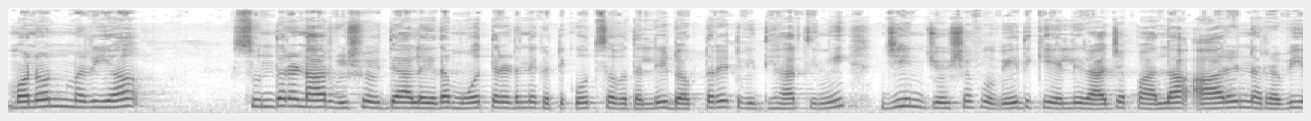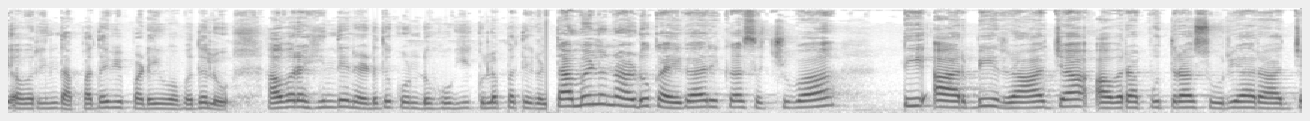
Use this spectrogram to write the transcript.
ಮನೋನ್ಮರಿಯ ಸುಂದರನಾರ್ ವಿಶ್ವವಿದ್ಯಾಲಯದ ಮೂವತ್ತೆರಡನೇ ಘಟಿಕೋತ್ಸವದಲ್ಲಿ ಡಾಕ್ಟರೇಟ್ ವಿದ್ಯಾರ್ಥಿನಿ ಜೀನ್ ಜೋಸೆಫ್ ವೇದಿಕೆಯಲ್ಲಿ ರಾಜ್ಯಪಾಲ ಆರ್ ಎನ್ ರವಿ ಅವರಿಂದ ಪದವಿ ಪಡೆಯುವ ಬದಲು ಅವರ ಹಿಂದೆ ನಡೆದುಕೊಂಡು ಹೋಗಿ ಕುಲಪತಿಗಳು ತಮಿಳುನಾಡು ಕೈಗಾರಿಕಾ ಸಚಿವ ಟಿಆರ್ಬಿ ರಾಜ ಅವರ ಪುತ್ರ ಸೂರ್ಯರಾಜ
